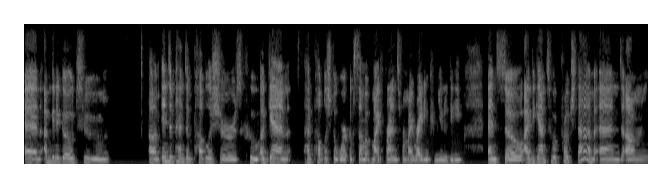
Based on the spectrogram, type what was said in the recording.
and I'm going to go to." Um, independent publishers who again had published the work of some of my friends from my writing community and so I began to approach them, and um,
